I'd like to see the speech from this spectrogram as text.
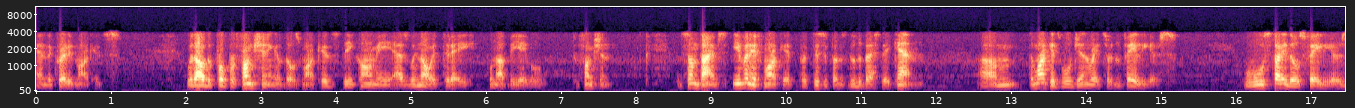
and the credit markets. Without the proper functioning of those markets, the economy as we know it today will not be able to function. But sometimes, even if market participants do the best they can, um, the markets will generate certain failures. We will study those failures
